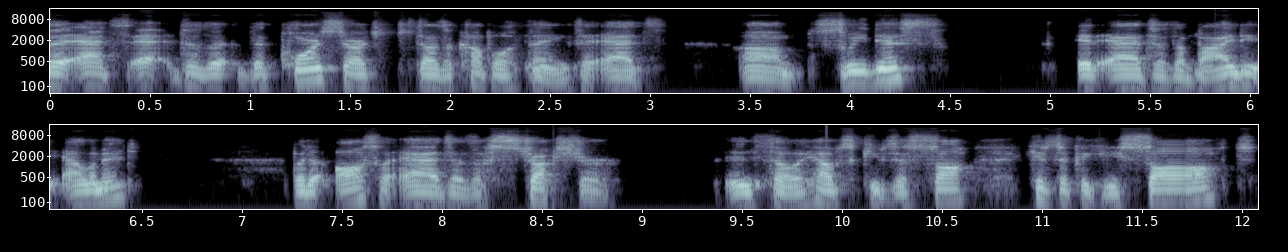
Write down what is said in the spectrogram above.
it adds the, the cornstarch does a couple of things. It adds um, sweetness, it adds as a binding element, but it also adds as a structure, and so it helps keeps it soft, keeps the cookie soft,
